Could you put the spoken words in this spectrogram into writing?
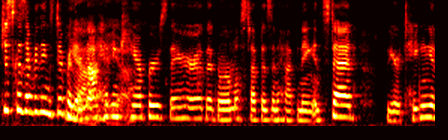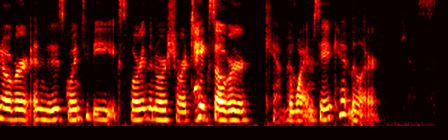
Just because everything's different. Yeah, They're not having yeah. campers there. The normal stuff isn't happening. Instead, we are taking it over, and it is going to be exploring the North Shore takes over Camp the Miller. YMCA Camp Miller. Yes.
